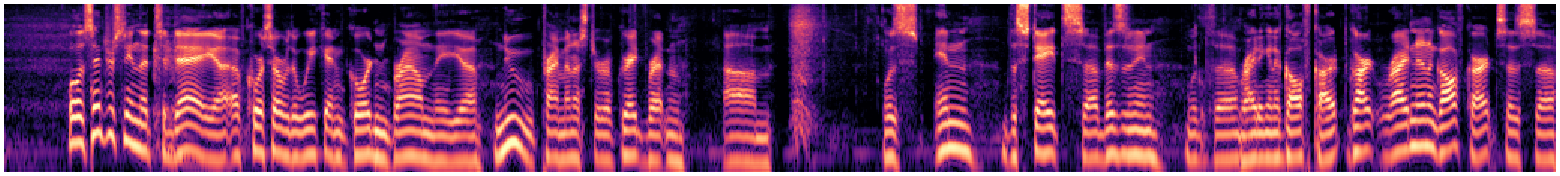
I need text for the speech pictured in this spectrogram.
well, it's interesting that today, uh, of course, over the weekend, Gordon Brown, the uh, new Prime Minister of Great Britain, um, was in the States uh, visiting with uh, riding in a golf cart. Gart riding in a golf cart says uh,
